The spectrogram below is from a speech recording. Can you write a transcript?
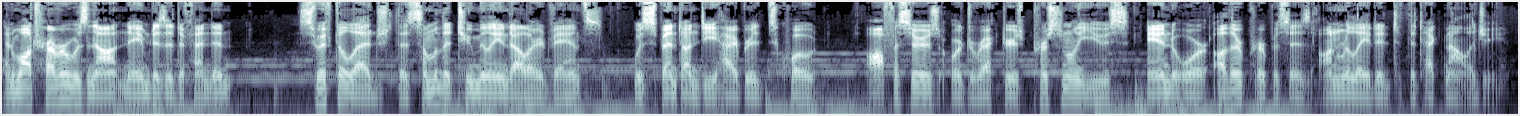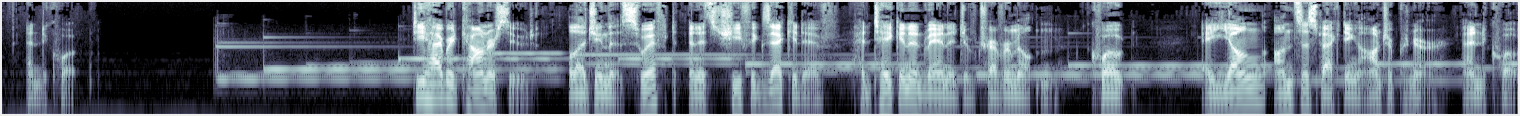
And while Trevor was not named as a defendant, Swift alleged that some of the $2 million advance was spent on DHybrid's quote, officers or directors' personal use and or other purposes unrelated to the technology, end quote. DHybrid countersued, alleging that Swift and its chief executive had taken advantage of Trevor Milton, quote, a young, unsuspecting entrepreneur, end quote,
